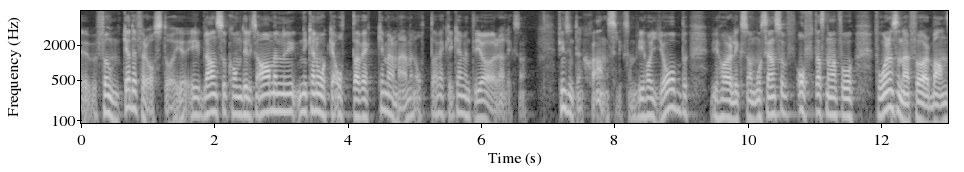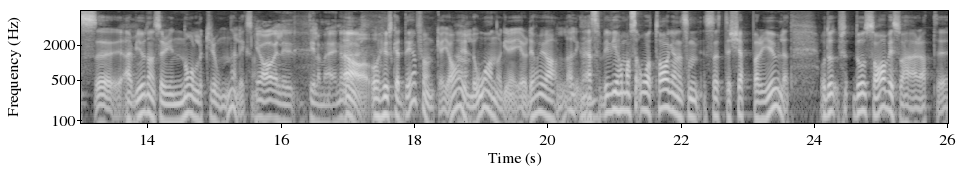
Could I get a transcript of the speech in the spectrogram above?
eh, funkade för oss då. Ibland så kom det liksom, ja men ni, ni kan åka åtta veckor med de här, men åtta veckor kan vi inte göra liksom. Finns inte en chans liksom. Vi har jobb, vi har liksom, och sen så oftast när man får, får en sån här förbandserbjudande så är det ju noll kronor liksom. Ja, eller till och med ännu Ja, och hur ska det funka? Jag har ju lån och grejer och det har ju alla. Liksom. Alltså, vi, vi har massa åtaganden som sätter käppar i hjulet. Och då, då sa vi så här att eh,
